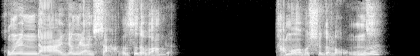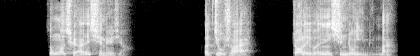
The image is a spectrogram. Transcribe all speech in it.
洪仁达仍然傻子似的望着他，莫不是个聋子？曾国荃心里想。呃，九帅，赵立文心中已明白，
